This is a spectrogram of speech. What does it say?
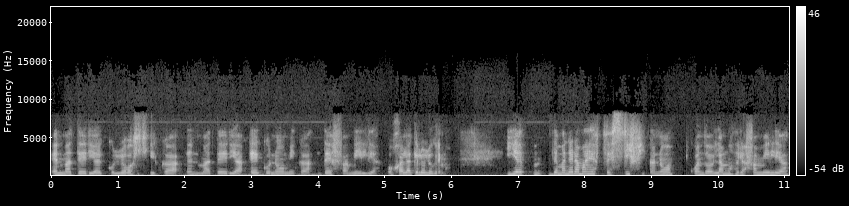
en materia ecológica, en materia económica, de familia. Ojalá que lo logremos. Y eh, de manera más específica, ¿no? Cuando hablamos de la familia,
